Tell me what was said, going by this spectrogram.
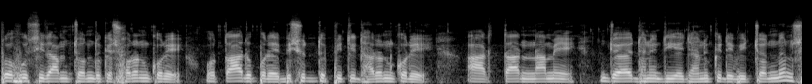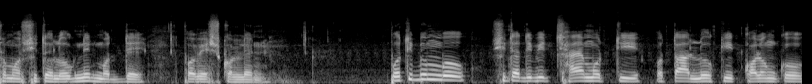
প্রভু শ্রীরামচন্দ্রকে স্মরণ করে ও তার উপরে বিশুদ্ধ প্রীতি ধারণ করে আর তার নামে জয়ধ্বনি দিয়ে জানকী দেবী চন্দনসম শীতল অগ্নির মধ্যে প্রবেশ করলেন। প্রতিবিম্ব সীতাদেবীর ছায়ামূর্তি ও তার লৌকিক কলঙ্ক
